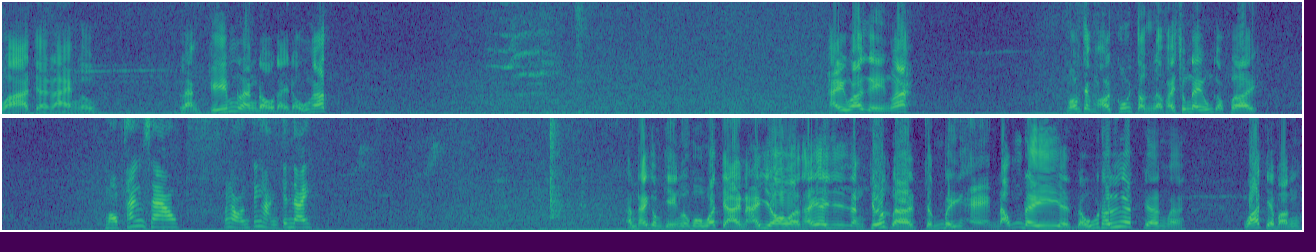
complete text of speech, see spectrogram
Quá trời lan luôn. Lan kiếm lan đồ đầy đủ hết. Hay quá ghiền quá. Mốt chắc mỗi cuối tuần là phải xuống đây uống cà phê một tháng sau bắt đầu em tiến hành trên đây. Anh thấy công chuyện bu quá trời nãy vô rồi thấy đằng trước là chuẩn bị hàng đóng đi đủ thứ hết trơn mà. Quá trời bận.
